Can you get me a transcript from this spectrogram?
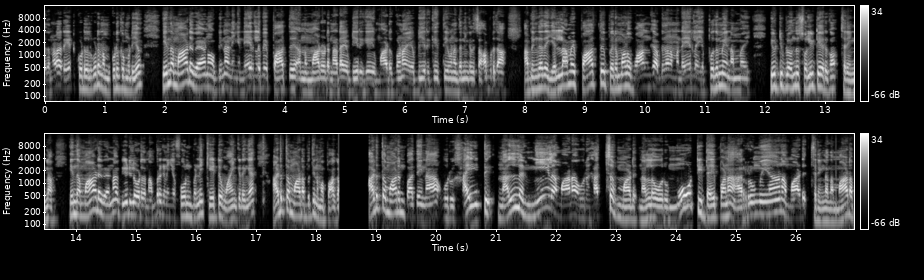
அதனால ரேட் கூடுதல் கூட நம்ம கொடுக்க முடியும். இந்த மாடு வேணும் அப்படின்னா நீங்க நேர்ல போய் பார்த்து அந்த மாடோட நடை எப்படி இருக்கு? மாடு குணம் எப்படி இருக்கு? தீவன தண்ணிகள் சாப்பிடுதா? அப்படிங்கிறத எல்லாமே பார்த்து பெரும்பாலும் வாங்க அப்படிதான் நம்ம நேர்ல எப்போதுமே நம்ம யூடியூப்ல வந்து சொல்லிட்டே இருக்கோம். சரிங்களா? இந்த மாடு வேணா வீடியோட நம்பருக்கு நீங்க ஃபோன் பண்ணி கேட்டு வாங்கிக்கிடுங்க. அடுத்த மாடை பத்தி நம்ம பார்க்கலாம். அடுத்த மாடுன்னு பார்த்தீங்கன்னா ஒரு ஹைட்டு நல்ல நீளமான ஒரு ஹச்சப் மாடு நல்ல ஒரு மோட்டி டைப்பான அருமையான மாடு. சரிங்களா? அந்த மாடை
